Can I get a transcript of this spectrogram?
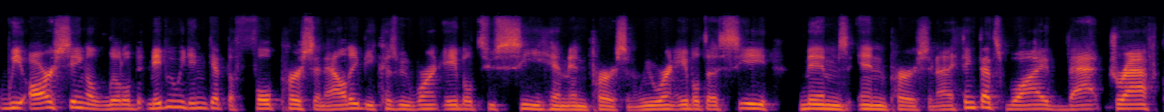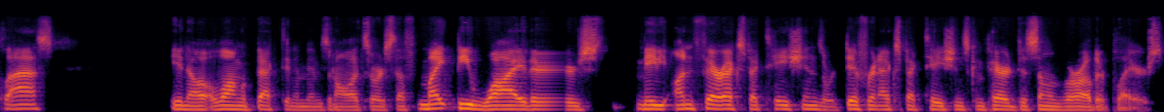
we are seeing a little bit maybe we didn't get the full personality because we weren't able to see him in person. We weren't able to see mims in person. And i think that's why that draft class you know along with becton and mims and all that sort of stuff might be why there's maybe unfair expectations or different expectations compared to some of our other players.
